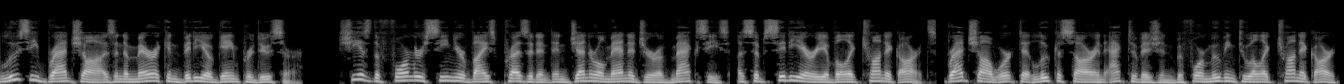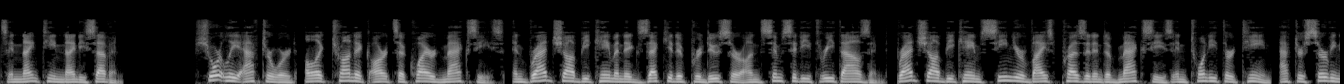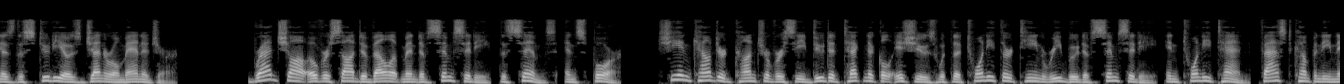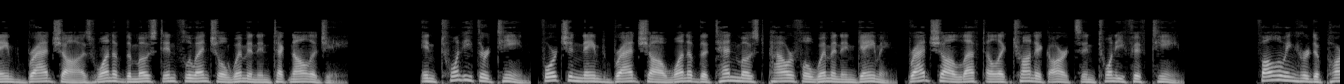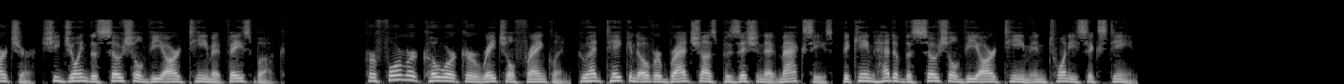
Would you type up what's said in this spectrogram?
Lucy Bradshaw is an American video game producer. She is the former senior vice president and general manager of Maxis, a subsidiary of Electronic Arts. Bradshaw worked at LucasArts and Activision before moving to Electronic Arts in 1997. Shortly afterward, Electronic Arts acquired Maxis, and Bradshaw became an executive producer on SimCity 3000. Bradshaw became senior vice president of Maxis in 2013, after serving as the studio's general manager. Bradshaw oversaw development of SimCity, The Sims, and Spore. She encountered controversy due to technical issues with the 2013 reboot of SimCity. In 2010, Fast Company named Bradshaw as one of the most influential women in technology. In 2013, Fortune named Bradshaw one of the 10 most powerful women in gaming. Bradshaw left Electronic Arts in 2015. Following her departure, she joined the social VR team at Facebook. Her former co-worker Rachel Franklin, who had taken over Bradshaw's position at Maxis, became head of the social VR team in 2016.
